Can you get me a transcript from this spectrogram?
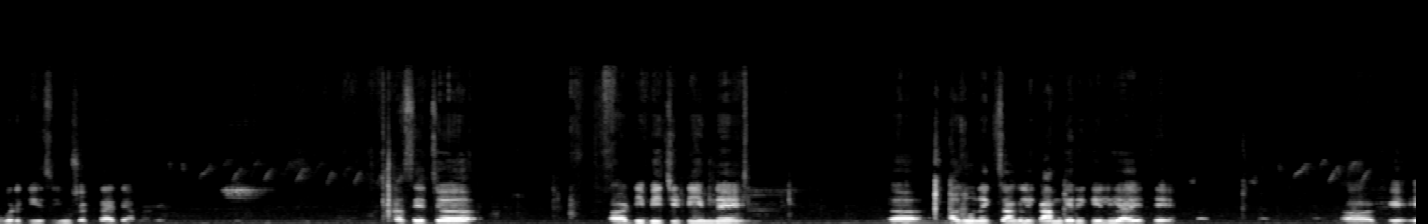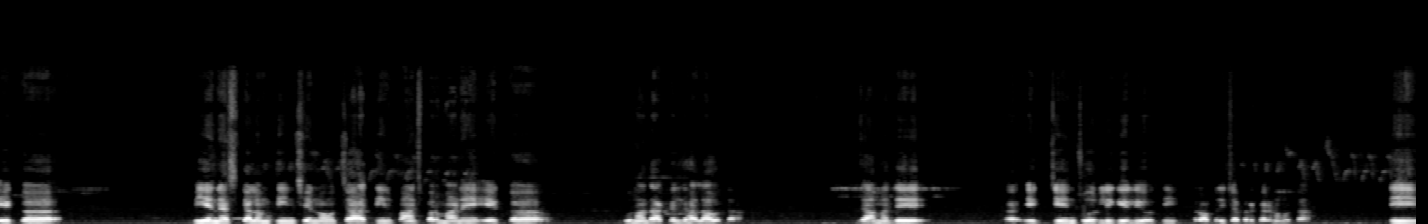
उघडकीस येऊ शकत आहे त्यामध्ये. तसेच डीबीची टीमने अजून एक चांगली कामगिरी केली आहे इथे. एक बी एन एस कलम तीनशे नऊ चार तीन पाच प्रमाणे एक गुन्हा दाखल झाला होता. ज्यामध्ये एक चेन चोरली गेली होती रॉबरीचा प्रकरण होता. ती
